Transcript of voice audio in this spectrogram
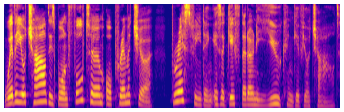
whether your child is born full term or premature, breastfeeding is a gift that only you can give your child.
